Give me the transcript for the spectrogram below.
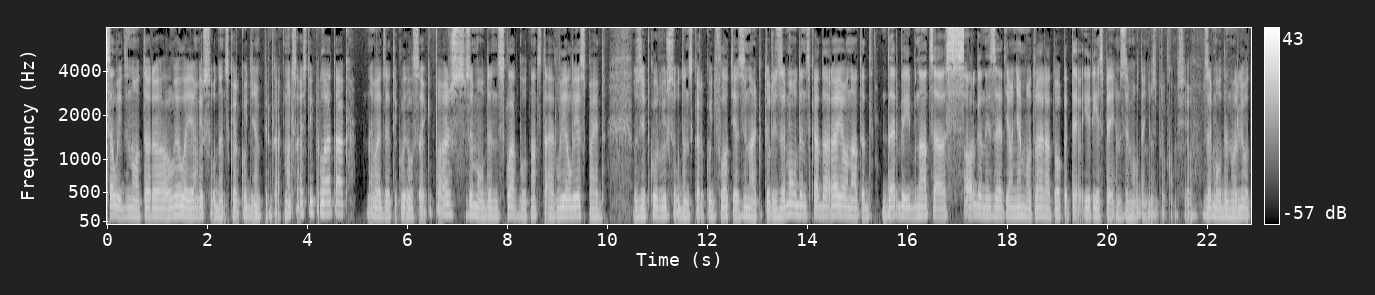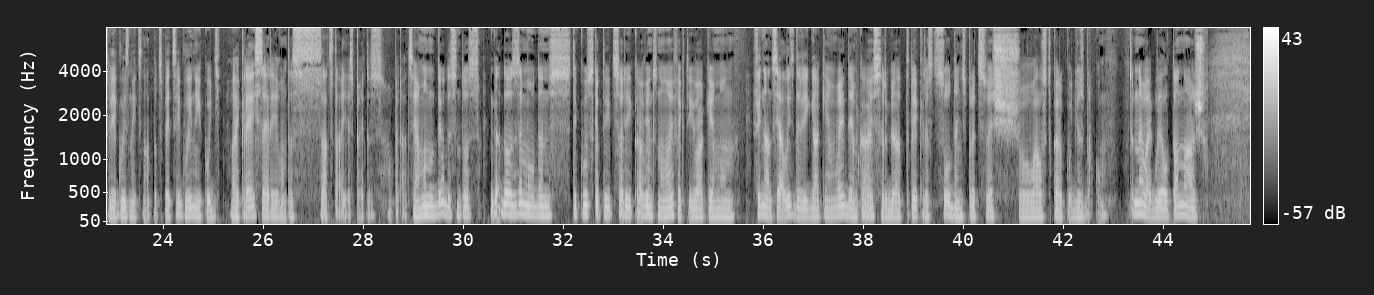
salīdzinot ar lielajiem virsūdens kara kuģiem, pirmkārt maksāja stipri lētāk, nevajadzēja tik lielas ekipāžas. Zemūdens klātbūtne atstāja lielu iespaidu uz jebkuru virsūdens karakuģu floti. Ja zināja, ka tur ir zemūdens kādā rajonā, tad darbību nācās organizēt jau ņemot vērā to, ka te ir iespējams zemūdeņu uzbrukums. Jo zemūdeni var ļoti viegli iznīcināt pat spēcīgu līniju kuģi vai kreiseri, un tas atstāja iespēju uz operācijām. Un 20. Gados zemūdens tika uzskatīts arī kā viens no efektīvākiem un finansiāli izdevīgākiem veidiem, kā aizsargāt piekrastes ūdeņus pret svešu valstu karakuģu uzbrukumu. Tur nevajag lielu tonāžu,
